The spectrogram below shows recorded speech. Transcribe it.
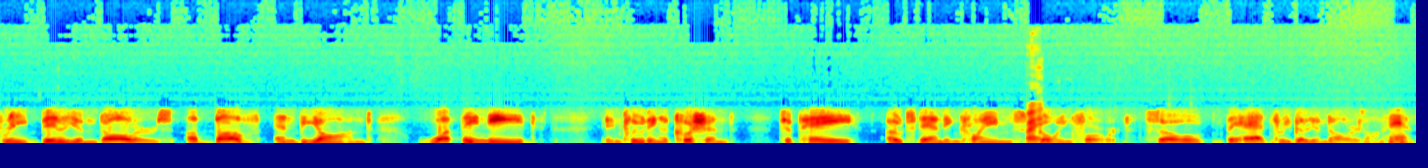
three billion dollars above and beyond what they need, including a cushion, to pay outstanding claims right. going forward. So they had $3 billion on hand.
